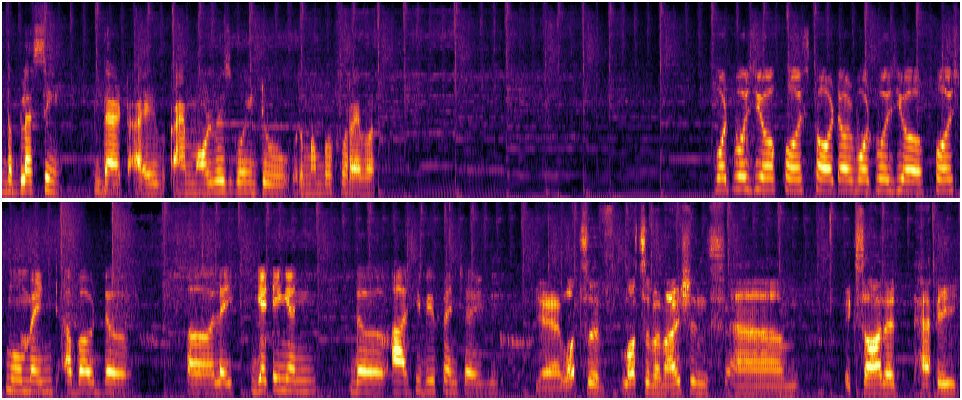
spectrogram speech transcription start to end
the blessing that I am always going to remember forever. What was your first thought or what was your first moment about the uh, like getting in the RCB franchise? Yeah, lots of lots of emotions. Um, excited, happy,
